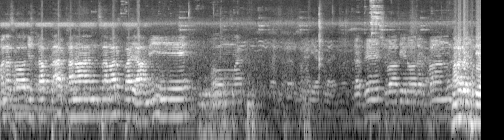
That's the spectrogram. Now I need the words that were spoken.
मनसोदिष्टप्रार्थनान् प्राथना ओम ಮಹಾಗಣಪತಿಯ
